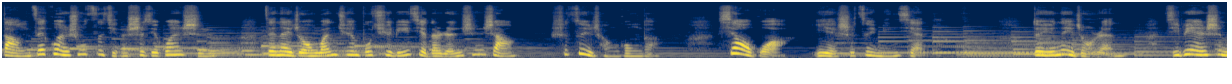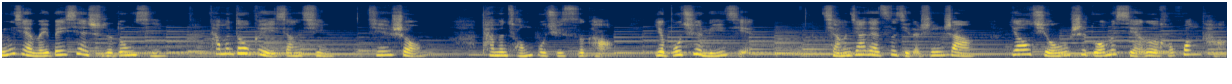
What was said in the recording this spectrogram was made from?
党在灌输自己的世界观时，在那种完全不去理解的人身上是最成功的，效果也是最明显的。对于那种人，即便是明显违背现实的东西，他们都可以相信、接受。他们从不去思考，也不去理解，强加在自己的身上，要求是多么险恶和荒唐。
